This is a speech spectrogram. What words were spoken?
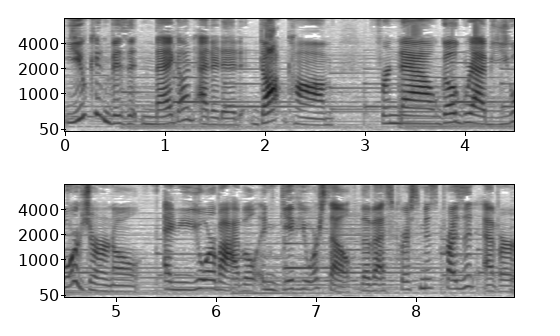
you can visit megunedited.com. For now, go grab your journal and your Bible and give yourself the best Christmas present ever.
